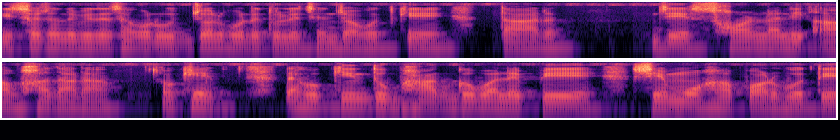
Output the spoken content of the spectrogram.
ঈশ্বরচন্দ্র বিদ্যাসাগর উজ্জ্বল করে তুলেছেন জগৎকে তার যে স্বর্ণালী আভা দ্বারা। ওকে দেখো, কিন্তু ভাগ্য বলে পেয়ে সে মহাপর্বতে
